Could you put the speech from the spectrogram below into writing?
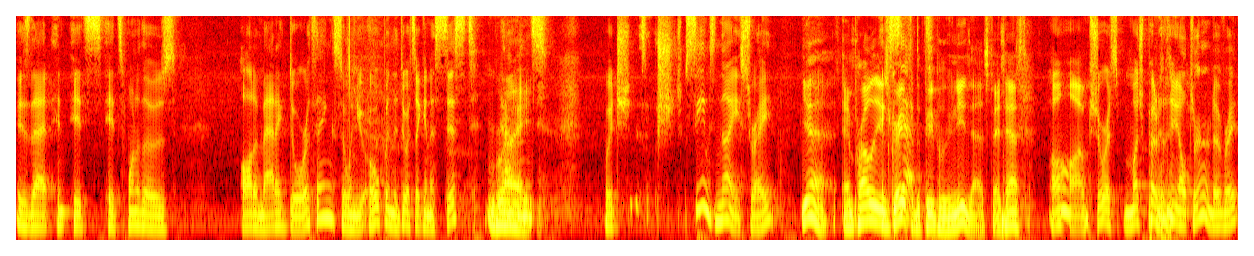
is that it's it's one of those automatic door things. So when you open the door, it's like an assist Right. happens, which seems nice, right? Yeah, and probably is great for the people who need that. It's fantastic. Oh, I'm sure it's much better than the alternative, right?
